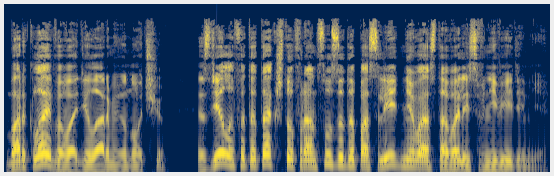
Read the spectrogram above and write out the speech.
Барклай выводил армию ночью, сделав это так, что французы до последнего оставались в неведении.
